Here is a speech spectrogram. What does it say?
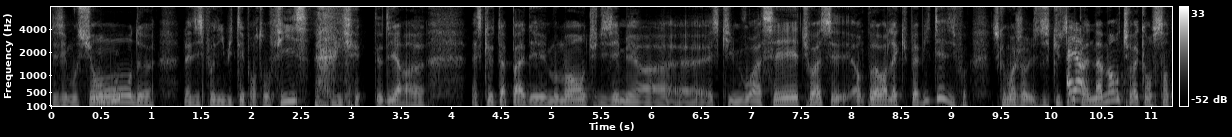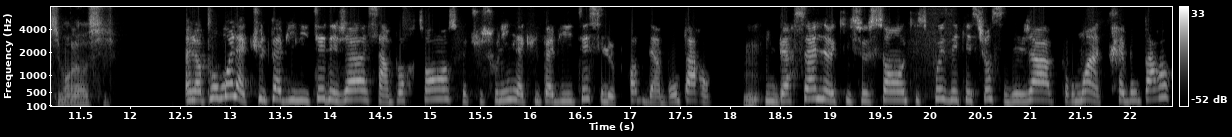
des émotions, mhm. de la disponibilité pour ton fils, de dire euh, est-ce que tu n'as pas des moments où tu disais mais euh, est-ce qu'il me voit assez, tu vois, c'est on peut avoir de la culpabilité des fois. Parce que moi je, discute avec plein de mamans, tu vois, qui ont ce sentiment-là aussi. Alors pour moi la culpabilité déjà c'est important, ce que tu soulignes, la culpabilité c'est le propre d'un bon parent. Mm. Une personne qui se sent, qui se pose des questions, c'est déjà pour moi un très bon parent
